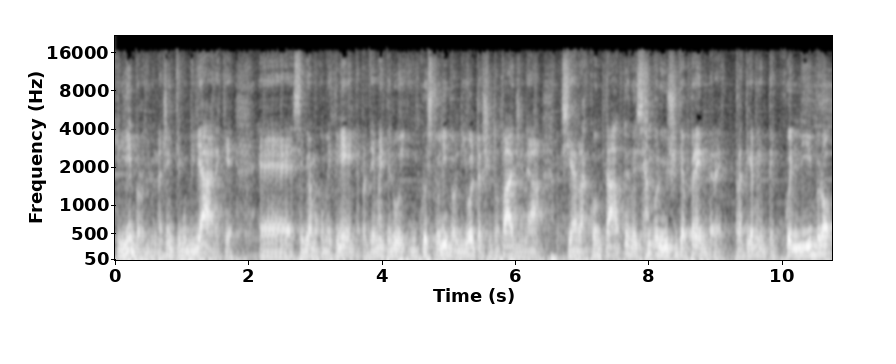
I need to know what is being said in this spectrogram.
il libro di un agente immobiliare che eh, seguiamo come cliente. Praticamente lui in questo libro di oltre 100 pagine ha, si è raccontato e noi siamo riusciti a prendere praticamente quel libro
